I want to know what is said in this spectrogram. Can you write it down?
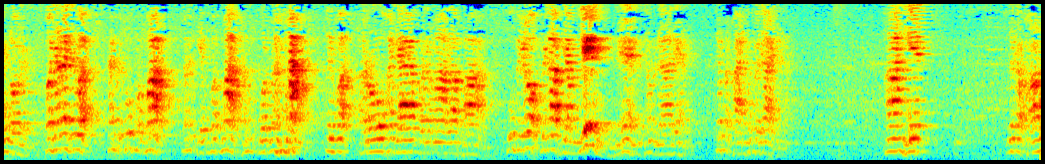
พวกเราเนี่ยเพราะฉะนั้นที่ว่าท่านเป็นทุกข์มากๆท่านเจ็บมากๆท่านปวดมากๆเรียกว่าโรคยาปรมาลาภาผู้มีโรคมีลาบอย่างยิ่งเนี่ยธรรมดาเนี่ยถ้ามันผ่านเข้าไปได้นะผ่านเหตุแล้วก็ผ่าน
